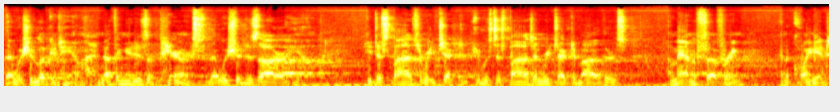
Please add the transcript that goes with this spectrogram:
that we should look at him nothing in his appearance that we should desire him. He despised and rejected he was despised and rejected by others a man of suffering and acquainted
